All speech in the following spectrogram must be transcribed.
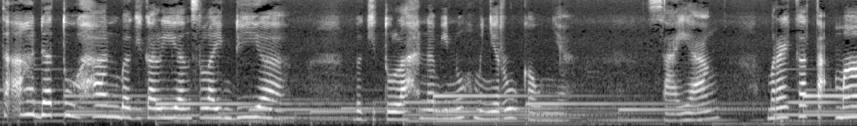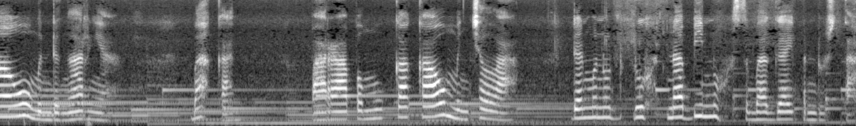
Tak ada Tuhan bagi kalian selain Dia. Begitulah Nabi Nuh menyeru kaumnya. Sayang, mereka tak mau mendengarnya. Bahkan, para pemuka kaum mencela dan menuduh Nabi Nuh sebagai pendusta.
